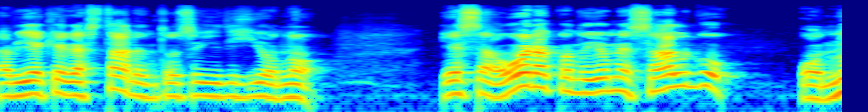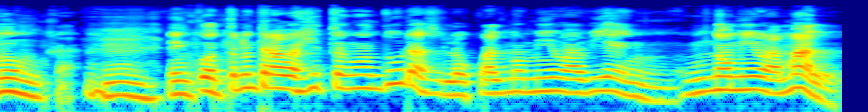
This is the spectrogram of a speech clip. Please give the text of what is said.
había que gastar. Entonces yo dije, yo, no, es ahora cuando yo me salgo o nunca. Encontré un trabajito en Honduras, lo cual no me iba bien, no me iba mal.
